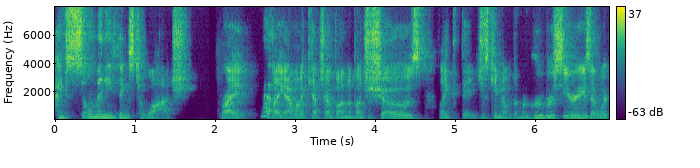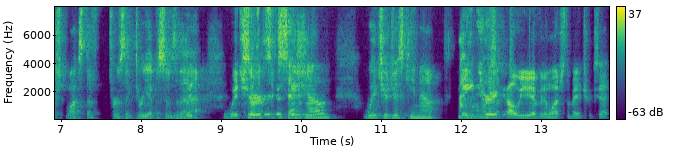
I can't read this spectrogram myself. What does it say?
I have so many things to watch. Right, Yeah. like I want to catch up on a bunch of shows. Like they just came out with the MacGruber series. I watched watched the first like three episodes of that. Witcher Started just came out. Succession. Witcher just came out. I wanna watch Matrix. Oh, you haven't watched the Matrix yet.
